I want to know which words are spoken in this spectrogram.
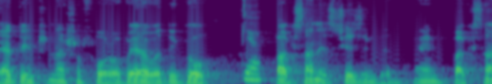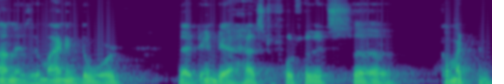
at the international forum, wherever they go. Yeah. Pakistan is chasing them, and Pakistan is reminding the world that India has to fulfill its commitment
